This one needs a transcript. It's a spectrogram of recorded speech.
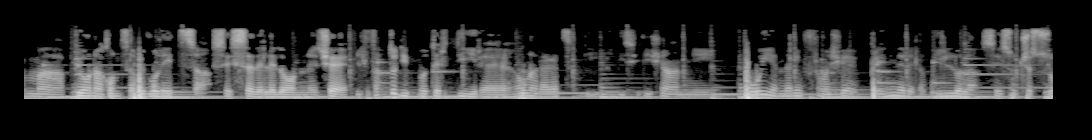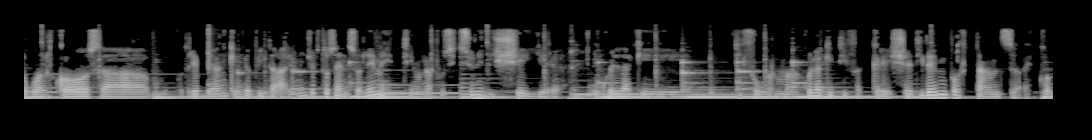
ma più una consapevolezza stessa delle donne, cioè il fatto di poter dire a una ragazza di, di 16 anni puoi andare in farmacia e prendere la pillola se è successo qualcosa, potrebbe anche capitare, in un certo senso le metti in una posizione di scegliere, è quella che ti forma, quella che ti fa crescere, ti dà importanza, ecco.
